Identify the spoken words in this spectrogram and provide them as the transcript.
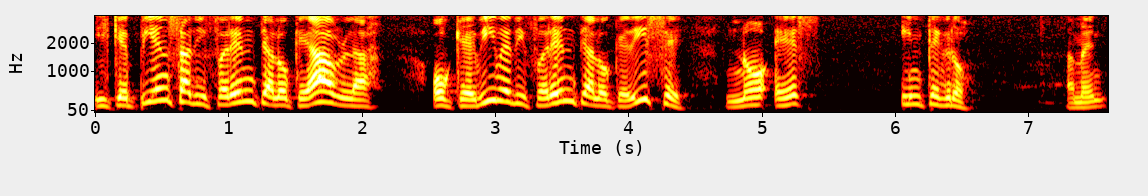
y que piensa diferente a lo que habla o que vive diferente a lo que dice, no es íntegro. Amén.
